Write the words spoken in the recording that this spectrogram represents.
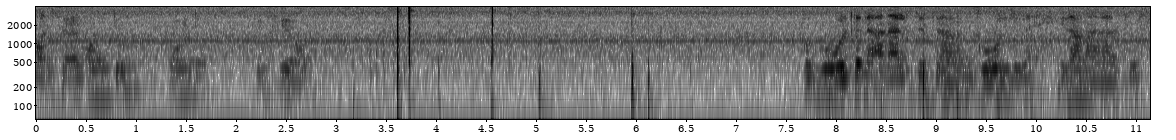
One seven one two point six zero ഇപ്പോൾ ഗോൾഡിൽ അനാലിസിസ് ആണ്. ഗോൾഡിൽ ഇതാണ് അനാലിസിസ്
